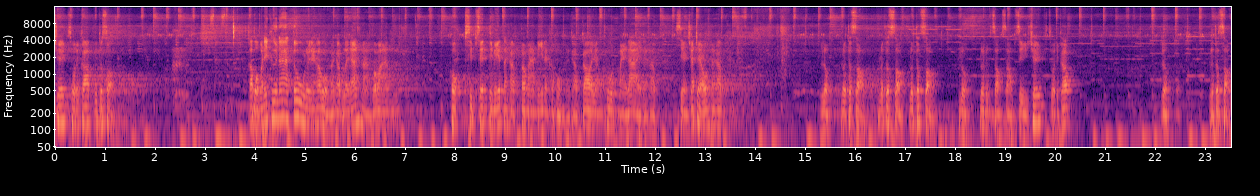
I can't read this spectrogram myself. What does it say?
เช็คสวัสดีครับหลดทดสอบ ครับผมอันนี้คือหน้าตู้เลยนะครับผมนะครับระยะห่างประมาณ 60เซนติเมตรนะครับประมาณนี้นะครับผมนะครับก็ยังพูดไม่ได้นะครับ เสียงชัดแจ๋วนะครับหลดโหลดทดสอบหลดทดสอบหลดทดสอบหลดโหลดหนึ่งสองสามสี่เช็คสวัสดีครับหลดโหลดทดสอบ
